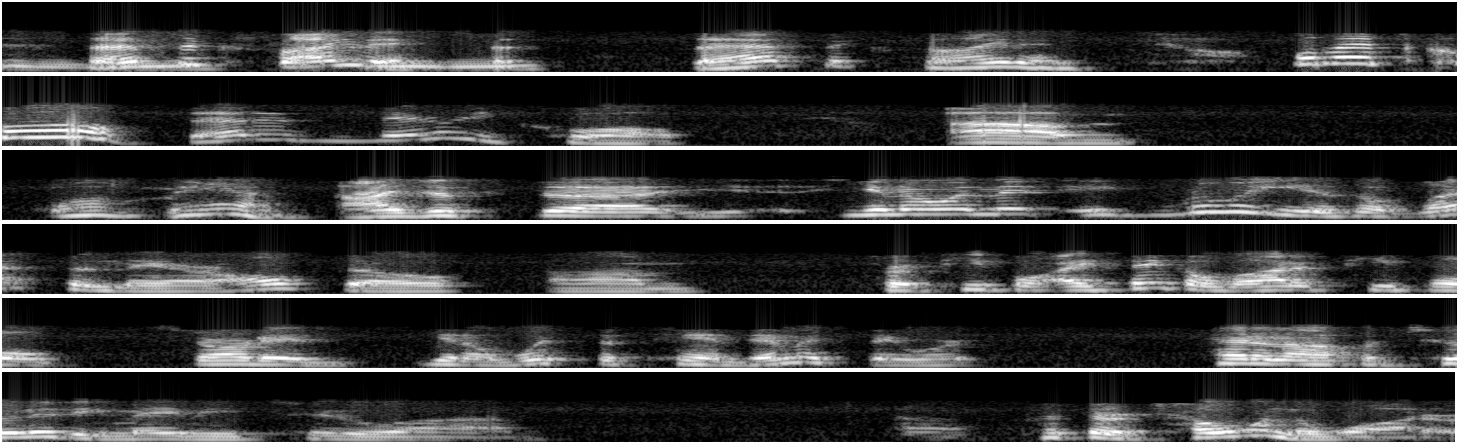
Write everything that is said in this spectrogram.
Mhm. That's exciting. Mhm. That's, that's exciting. Well, that's cool. That is very cool. Um, well, man, I just, uh, you know, and it, it really is a lesson there also um, for people. I think a lot of people started, you know, with the pandemic, they were had an opportunity maybe to uh, uh, put their toe in the water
